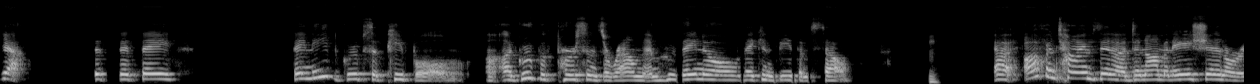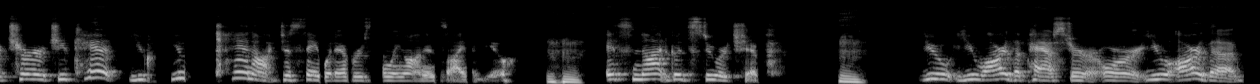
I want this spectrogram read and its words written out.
yeah that, that they they need groups of people a group of persons around them who they know they can be themselves mm. uh, oftentimes in a denomination or a church you can't you you cannot just say whatever's going on inside of you mm-hmm. It's not good stewardship. Mm you you are the pastor or you are the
